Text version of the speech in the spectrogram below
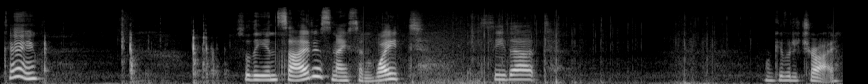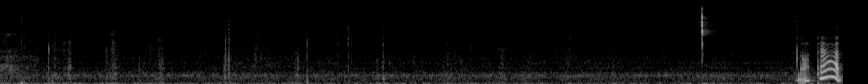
Okay. So the inside is nice and white. See that? We'll give it a try. not bad.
